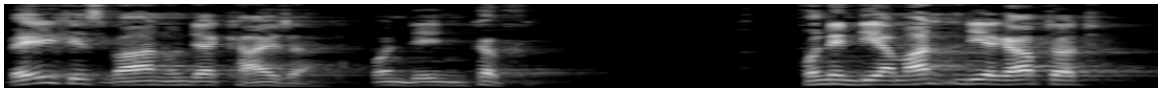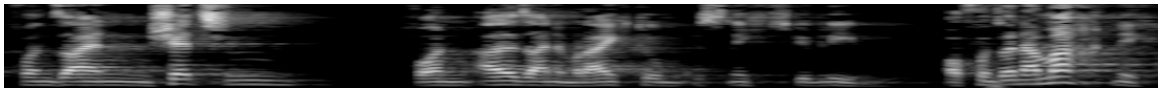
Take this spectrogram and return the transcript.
Welches war nun der Kaiser von den Köpfen? Von den Diamanten, die er gehabt hat, von seinen Schätzen, von all seinem Reichtum ist nichts geblieben. Auch von seiner Macht nicht.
